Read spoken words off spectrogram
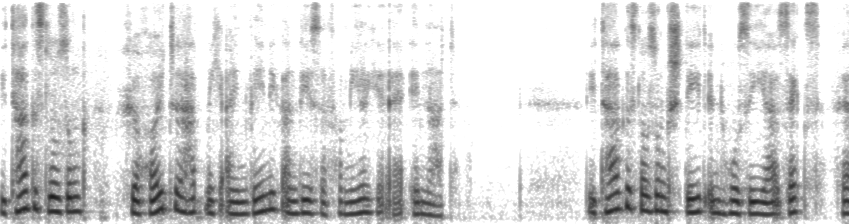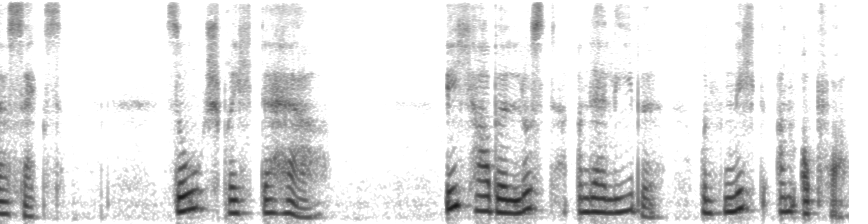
Die Tageslosung für heute hat mich ein wenig an diese Familie erinnert. Die Tageslosung steht in Hosea 6, Vers 6. So spricht der Herr. Ich habe Lust an der Liebe und nicht am Opfer,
